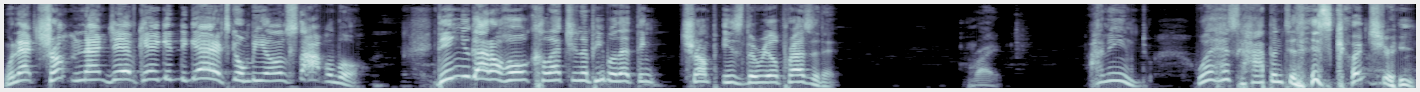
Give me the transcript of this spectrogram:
when that Trump and that JFK get together, it's gonna be unstoppable." Then you got a whole collection of people that think Trump is the real president. Right. I mean, what has happened to this country?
